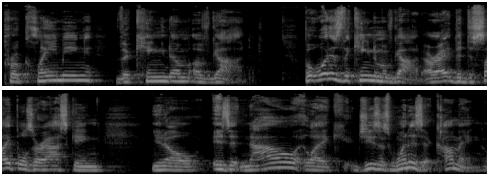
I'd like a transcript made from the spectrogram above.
proclaiming the kingdom of God. But what is the kingdom of God? All right, the disciples are asking, you know, is it now? Like, Jesus, when is it coming?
